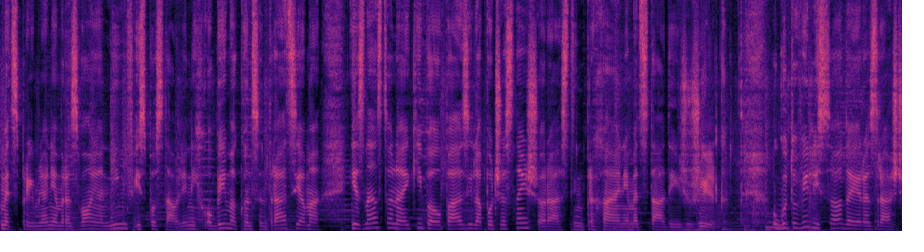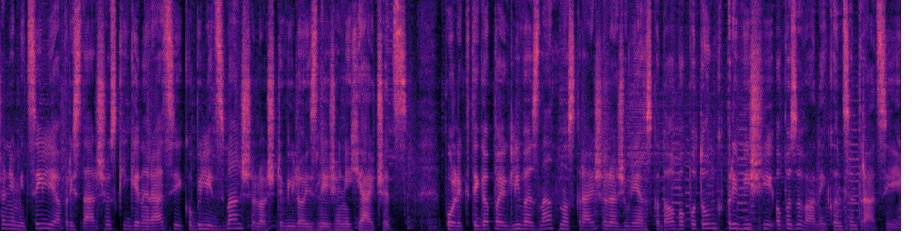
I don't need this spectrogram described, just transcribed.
Med spremljanjem razvoja nimf izpostavljenih obema koncentracijama je znanstvena ekipa opazila počasnejšo rast in prehajanje med stadiji žuželk. Ugotovili so, da je razraščanje micelija pri starševski generaciji kobilic zmanjšalo število izleženih jajčec. Poleg tega pa je gljiva znatno skrajšala življenjsko dobo potomk pri višji opazovani koncentraciji.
